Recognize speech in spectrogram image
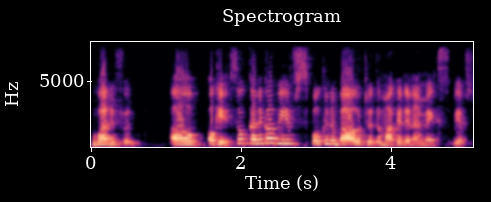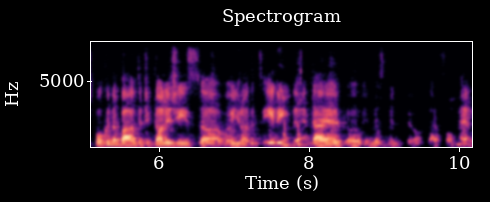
Wonderful. Uh, okay, so Kanika, we have spoken about the market dynamics. We have spoken about the technologies, uh, you know, that's aiding the entire uh, investment uh, platform and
